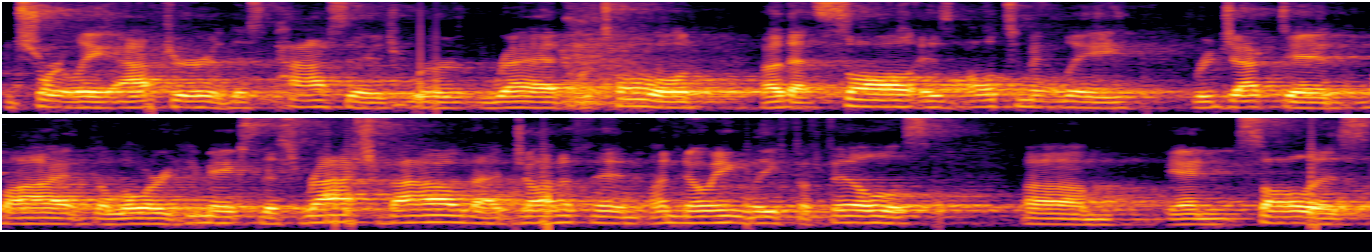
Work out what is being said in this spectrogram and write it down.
And shortly after this passage, we're read, we're told uh, that Saul is ultimately rejected by the Lord. He makes this rash vow that Jonathan unknowingly fulfills. Um, and Saul is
